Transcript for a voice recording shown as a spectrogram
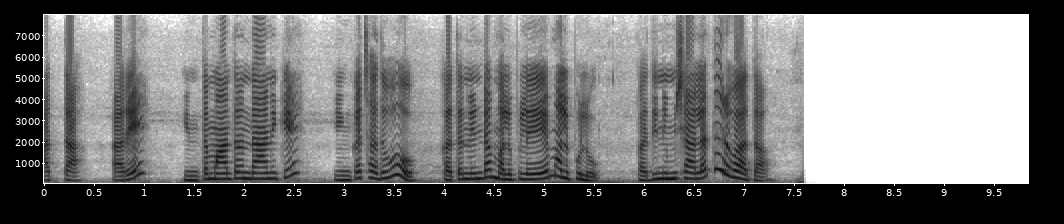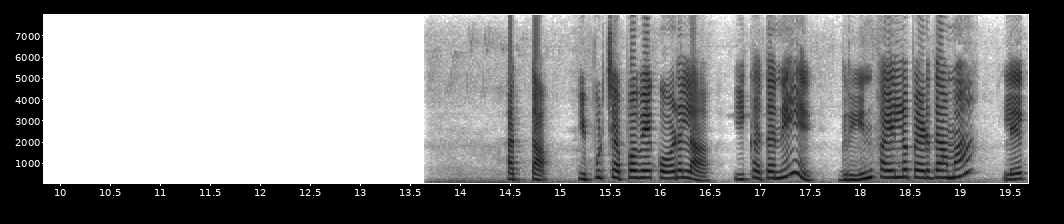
అత్త అరే ఇంత మాత్రం దానికే? ఇంకా చదువు? కథ నిండా మలుపులే మలుపులు. పది నిమిషాల తర్వాత. అత్త ఇప్పుడు చెప్పవే కోడలా ఈ కథని గ్రీన్ ఫైల్లో పెడదామా? లేక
